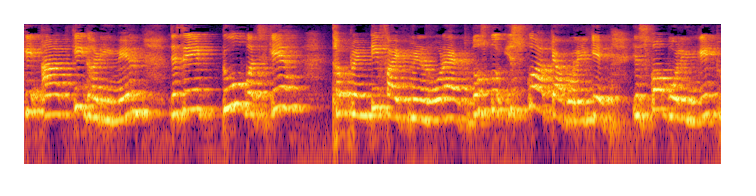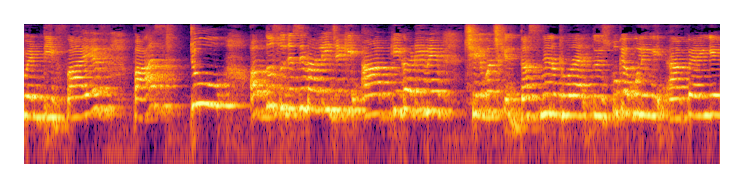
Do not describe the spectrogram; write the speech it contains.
कि आपकी घड़ी में जैसे टू बज के ट्वेंटी फाइव मिनट हो रहा है तो दोस्तों इसको आप क्या बोलेंगे? इसको आप बोलेंगे ट्वेंटी फाइव पास टू अब दोस्तों जैसे मान लीजिए कि आपकी घड़ी में छह बज के दस मिनट हो रहा है तो इसको क्या बोलेंगे? आप कहेंगे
